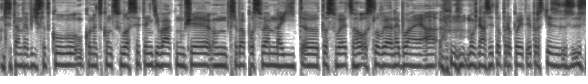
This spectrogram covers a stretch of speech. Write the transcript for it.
On si tam ve výsledku konec konců asi ten divák může um, třeba po svém najít uh, to svoje, co ho oslovuje, nebo ne a možná si to propojit i prostě s, s,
